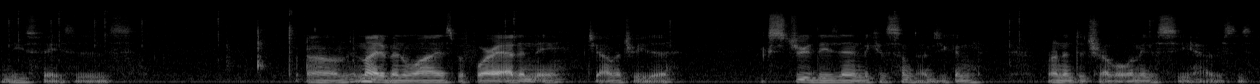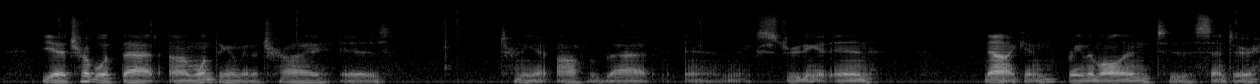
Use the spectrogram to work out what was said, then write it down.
and these faces. Um, it might have been wise before I added the geometry to extrude these in because sometimes you can run into trouble. Let me just see how this is. Yeah, trouble with that, um, one thing I'm going to try is turning it off of that and extruding it in. Now I can bring them all into the center.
